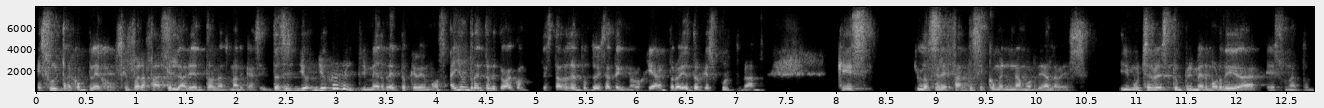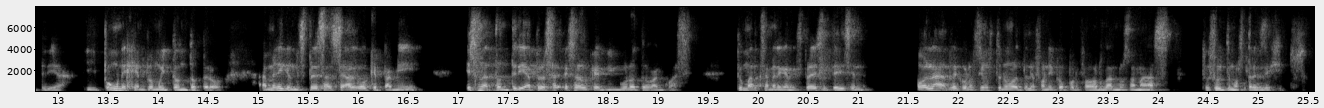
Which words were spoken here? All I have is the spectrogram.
es ultra complejo. Si fuera fácil, lo harían todas las marcas. Entonces, yo, yo creo que el primer reto que vemos, hay un reto que te va a contestar desde el punto de vista de tecnología, pero hay otro que es cultural, que es los elefantes se comen una mordida a la vez y muchas veces tu primer mordida es una tontería. Y pongo un ejemplo muy tonto, pero American Express hace algo que para mí es una tontería, pero es algo que ningún otro banco hace. Tú marcas American Express y te dicen, hola, reconocimos tu número telefónico, por favor, danos a más tus últimos tres dígitos.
